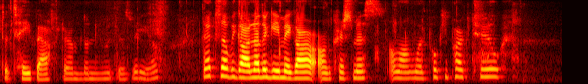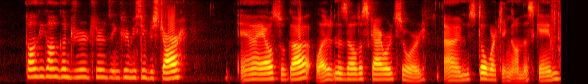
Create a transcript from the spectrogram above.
to tape after I'm done with this video. Next up, we got another game I got on Christmas, along with Poke Park 2, Donkey Kong Country Returns, and Kirby Superstar. And I also got Legend of Zelda Skyward Sword. I'm still working on this game.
